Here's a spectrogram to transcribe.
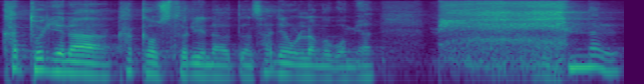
카톡이나 카카오 스토리나 어떤 사진 올라온 거 보면 맨날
